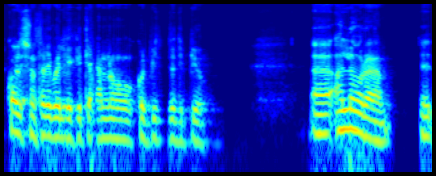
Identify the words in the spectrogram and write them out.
Quali sono stati quelli che ti hanno colpito di più? Uh, allora, eh,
